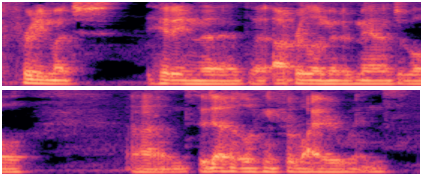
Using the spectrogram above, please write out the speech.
pretty much hitting the, the upper limit of manageable. Um, so definitely looking for lighter winds.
